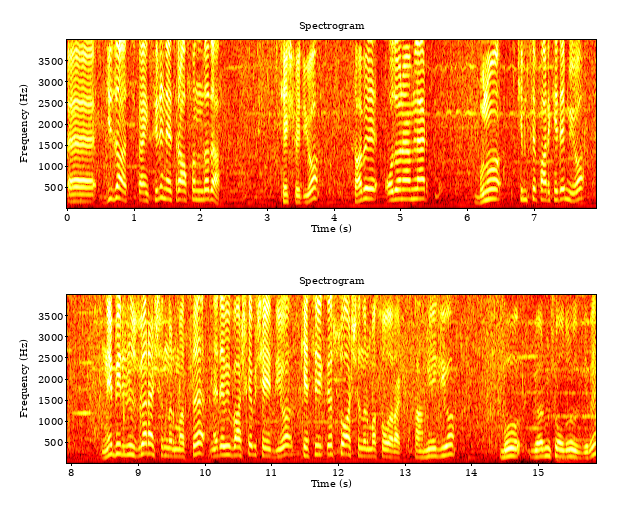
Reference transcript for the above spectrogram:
e, Giza Sphinx'inin etrafında da keşfediyor. Tabi o dönemler bunu kimse fark edemiyor. Ne bir rüzgar aşındırması ne de bir başka bir şey diyor. Kesinlikle su aşındırması olarak tahmin ediyor. Bu görmüş olduğunuz gibi.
